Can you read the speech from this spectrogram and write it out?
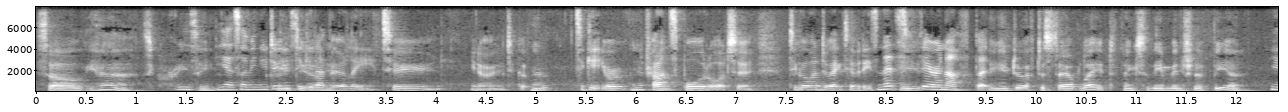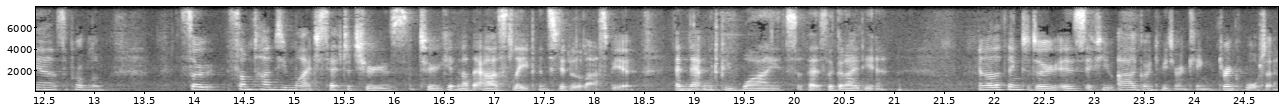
So yeah, it's crazy. Yes, I mean you do have to get up early to you know to go Yeah. to get your Yeah. transport or to to go and do activities, and that's Yeah. fair enough. But You do have to stay up late thanks to the invention of beer. yeah, it's a problem. So sometimes you might just have to choose to get another hour's sleep instead of the last beer, and that would be wise. If that's a good idea. Another thing to do is if you are going to be drinking, drink water.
